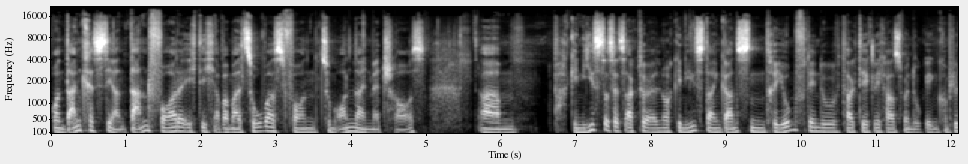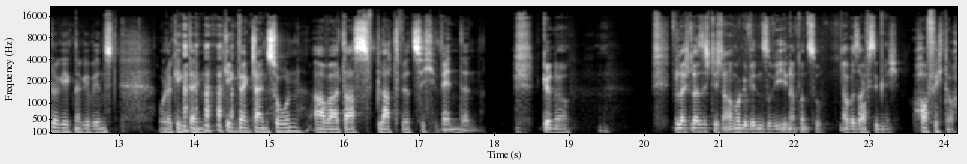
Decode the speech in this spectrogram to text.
Und dann, Christian, dann fordere ich dich aber mal sowas von zum Online-Match raus. Ähm, genieß das jetzt aktuell noch, genieß deinen ganzen Triumph, den du tagtäglich hast, wenn du gegen Computergegner gewinnst. oder gegen, dein, gegen deinen kleinen Sohn, aber das Blatt wird sich wenden. Genau. Vielleicht lasse ich dich dann auch mal gewinnen, so wie ihn ab und zu. Aber sag's ihm nicht. Hoffe ich doch.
